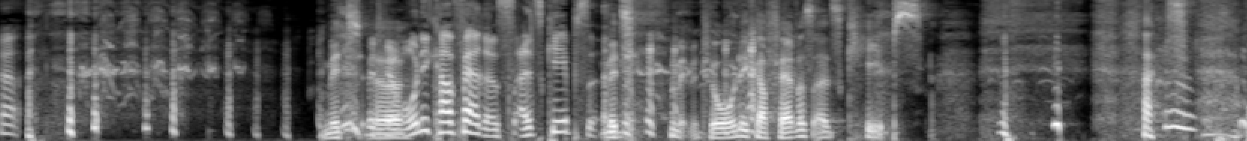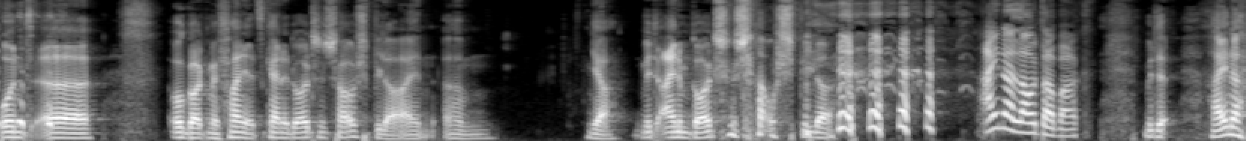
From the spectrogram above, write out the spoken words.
Ja. Mit, Mit äh, Veronika Ferres als Kebse. mit, mit, mit Veronika Ferres als Kebs. Und äh, oh Gott, mir fallen jetzt keine deutschen Schauspieler ein. Ähm, Ja, mit einem deutschen Schauspieler. Einer Lauterbach. mit der- Heiner.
